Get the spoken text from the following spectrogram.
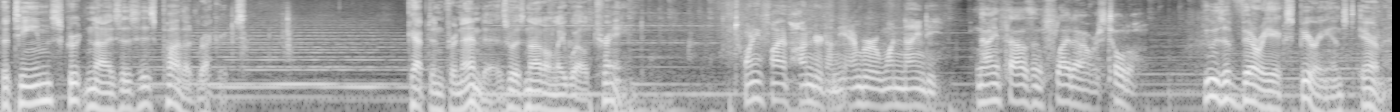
The team scrutinizes his pilot records. Captain Fernandez was not only well trained, 2,500 on the Embraer 190. 9,000 flight hours total. he was a very experienced airman.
